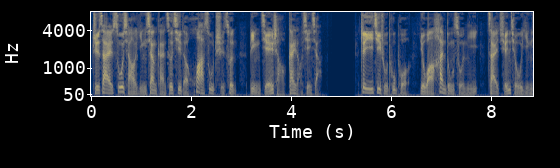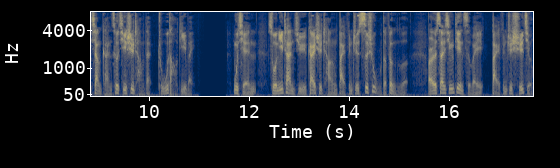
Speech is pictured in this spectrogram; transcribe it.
旨在缩小影像感测器的画素尺寸，并减少干扰现象。这一技术突破有望撼动索尼在全球影像感测器市场的主导地位。目前，索尼占据该市场百分之四十五的份额，而三星电子为百分之十九。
